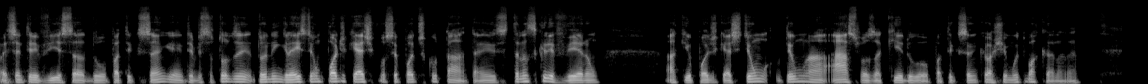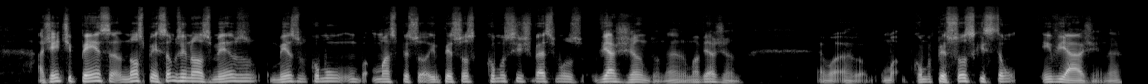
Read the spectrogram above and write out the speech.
essa entrevista do Patrick Sang, a entrevista toda, toda em inglês. Tem um podcast que você pode escutar, tá? Eles transcreveram aqui o podcast. Tem, um, tem uma aspas aqui do Patrick Sang que eu achei muito bacana, né? A gente pensa, nós pensamos em nós mesmos, mesmo como um, umas pessoas, em pessoas como se estivéssemos viajando, né? Uma viajando. É uma, uma, como pessoas que estão em viagem, né?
